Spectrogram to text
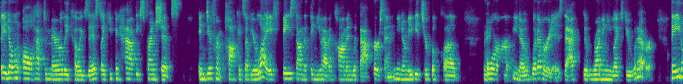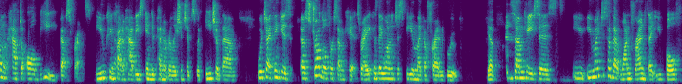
They don't all have to merrily coexist. Like you can have these friendships in different pockets of your life based on the thing you have in common with that person. You know, maybe it's your book club right. or you know whatever it is the act the running you like to do whatever. They don't have to all be best friends. You can kind of have these independent relationships with each of them which i think is a struggle for some kids right? Because they want to just be in like a friend group. Yep. In some cases you you might just have that one friend that you both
